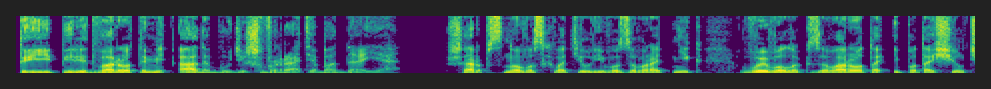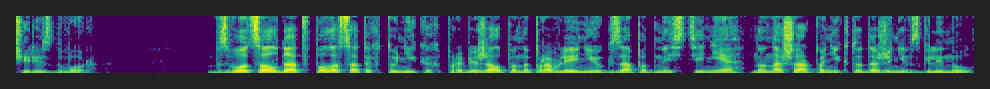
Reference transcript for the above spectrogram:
«Ты перед воротами ада будешь врать, Абадая!» Шарп снова схватил его за воротник, выволок за ворота и потащил через двор. Взвод солдат в полосатых туниках пробежал по направлению к западной стене, но на Шарпа никто даже не взглянул.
